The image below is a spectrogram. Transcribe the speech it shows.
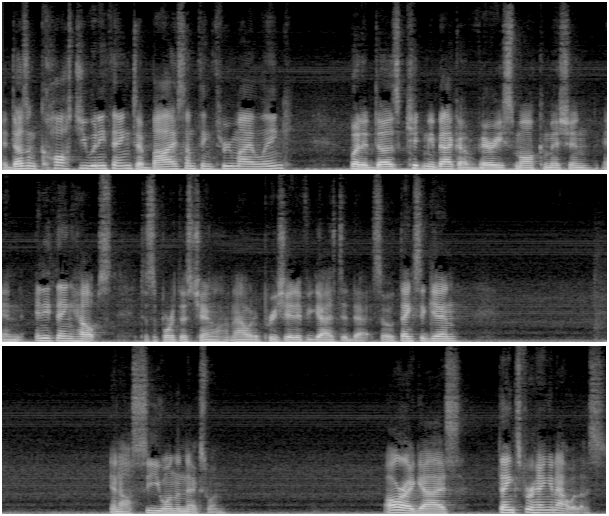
it doesn't cost you anything to buy something through my link, but it does kick me back a very small commission, and anything helps to support this channel, and I would appreciate if you guys did that. So thanks again and I'll see you on the next one. All right, guys. Thanks for hanging out with us.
